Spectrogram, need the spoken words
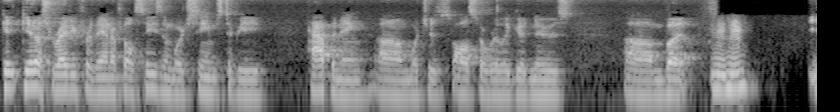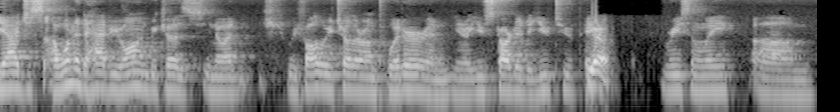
get get us ready for the NFL season, which seems to be happening, um, which is also really good news. Um, but mm-hmm. Yeah, I just I wanted to have you on because you know I, we follow each other on Twitter, and you know you started a YouTube page yeah. recently, um,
